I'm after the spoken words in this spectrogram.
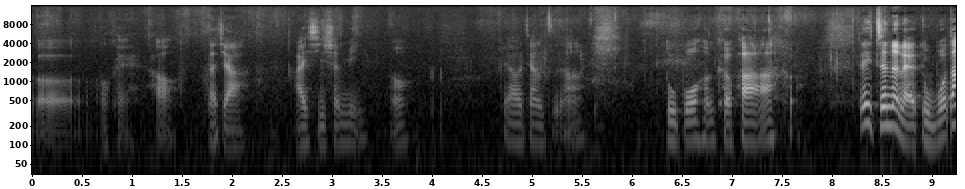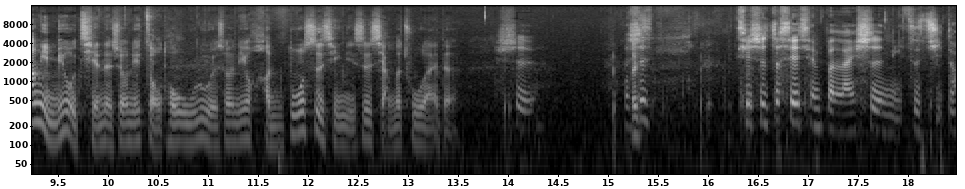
呃，OK，好，大家爱惜生命哦，不要这样子啊，赌博很可怕。啊。对，真的嘞，赌博，当你没有钱的时候，你走投无路的时候，你有很多事情你是想得出来的。是，可是其实这些钱本来是你自己的。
